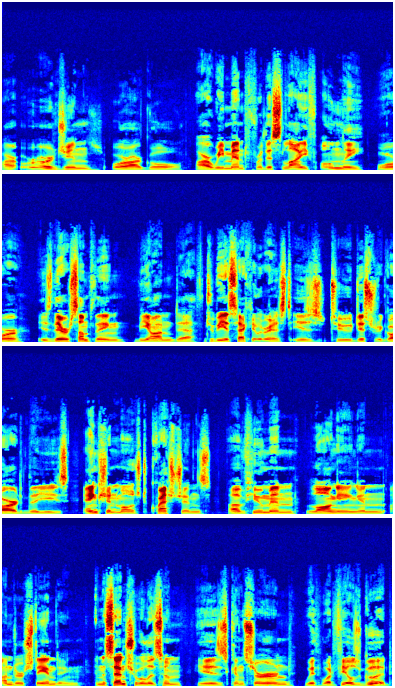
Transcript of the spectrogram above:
our origins or our goal? Are we meant for this life only, or is there something beyond death? To be a secularist is to disregard these ancient most questions of human longing and understanding. And sensualism is concerned with what feels good,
